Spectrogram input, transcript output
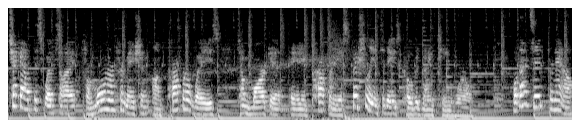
Check out this website for more information on proper ways to market a property, especially in today's COVID-19 world. Well, that's it for now.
